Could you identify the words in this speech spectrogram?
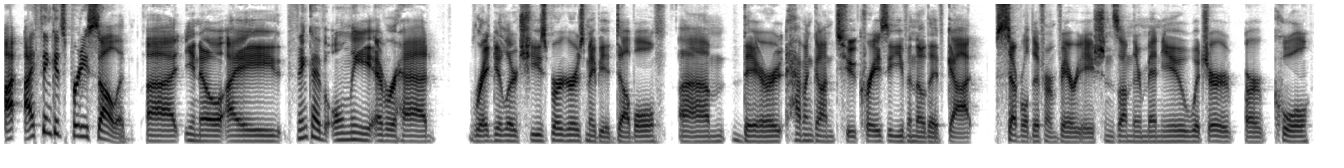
I, I think it's pretty solid. Uh, you know, I think I've only ever had regular cheeseburgers, maybe a double. Um, they haven't gone too crazy, even though they've got several different variations on their menu, which are are cool.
